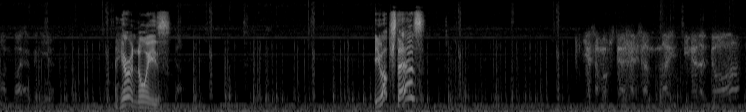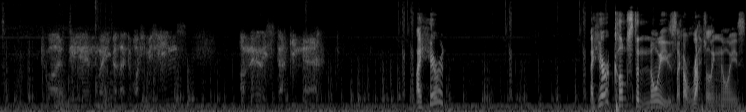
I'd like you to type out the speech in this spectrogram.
I'm right over here. I hear a noise. Are you upstairs? Yes, I'm upstairs. I'm like, you know that door towards the um, where you got like the washing machines? I'm literally stuck in there. I hear a. I hear a constant noise, like a rattling noise.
